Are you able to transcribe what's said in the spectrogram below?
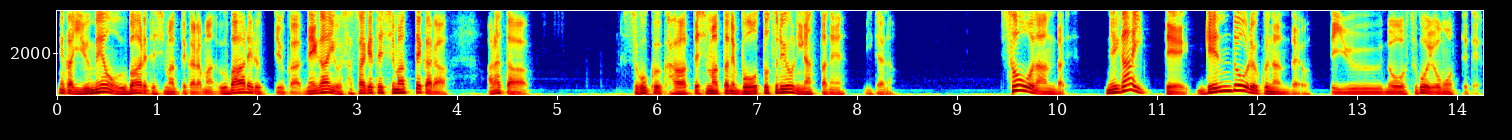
なんか夢を奪われてしまってから、まあ、奪われるっていうか願いを捧げてしまってからあなたすごく変わってしまったねぼーっとするようになったねみたいな。そうなんだ。願いって原動力なんだよっていうのをすごい思ってて。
